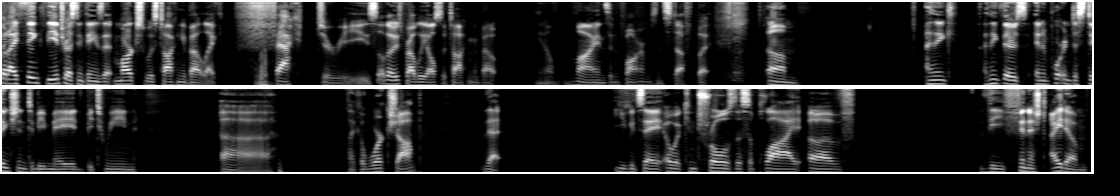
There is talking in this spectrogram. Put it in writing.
but I think the interesting thing is that Marx was talking about like factories, although he's probably also talking about, you know, mines and farms and stuff. But, um, I think, I think there's an important distinction to be made between, uh, like a workshop that you could say, oh, it controls the supply of the finished item,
